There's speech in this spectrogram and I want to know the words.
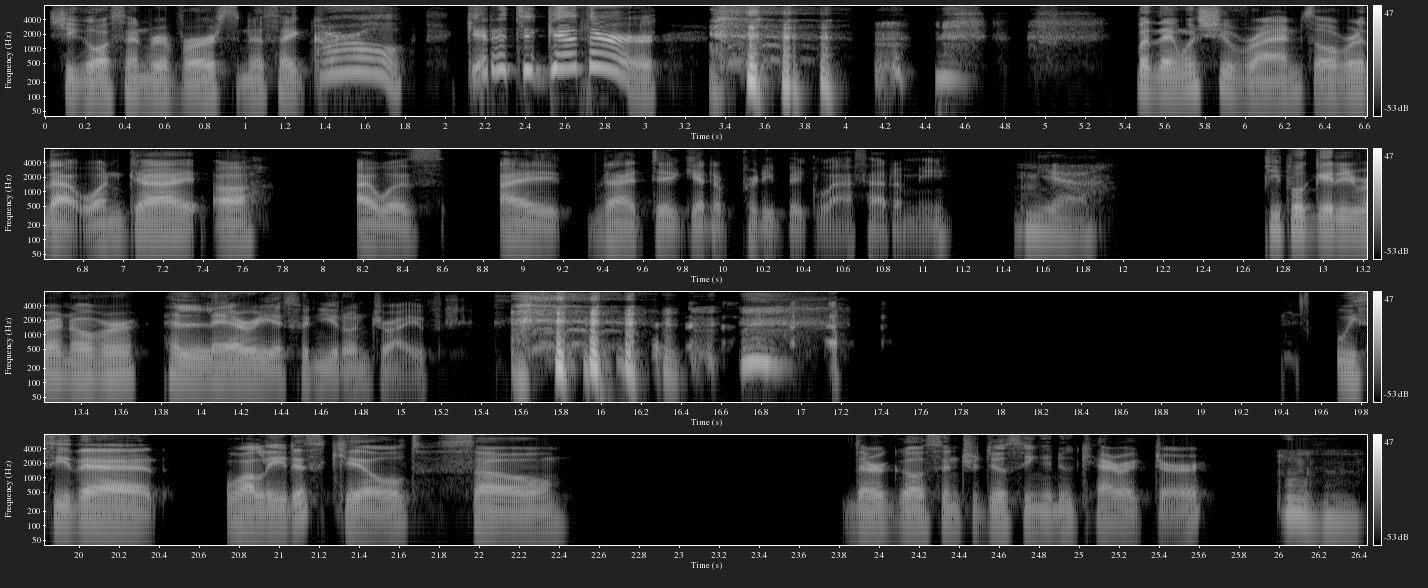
she goes in reverse, and it's like, "Girl, get it together." But then when she runs over that one guy, uh, I was, I that did get a pretty big laugh out of me. yeah. People getting run over, hilarious when you don't drive. We see that Waleed is killed, so there goes introducing a new character. hmm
